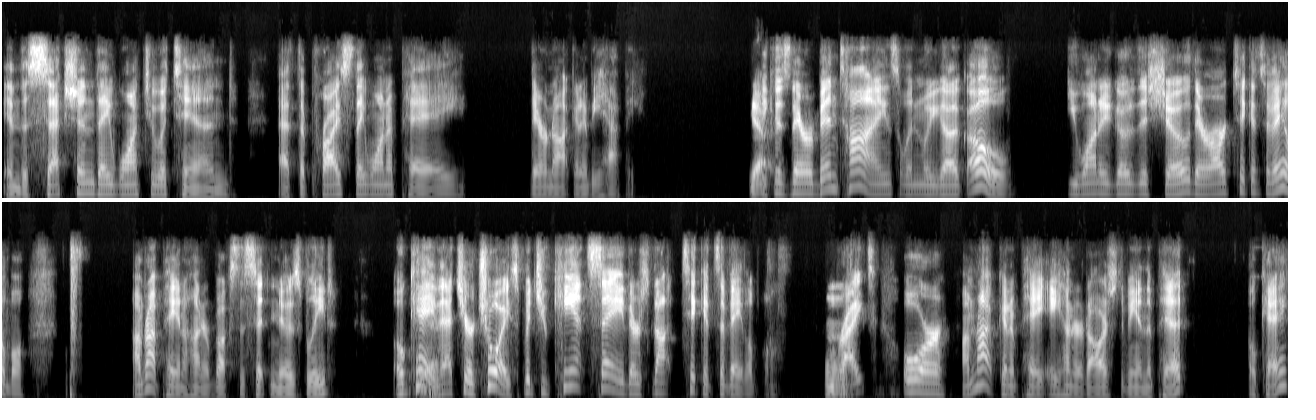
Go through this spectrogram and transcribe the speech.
in the section they want to attend at the price they want to pay they're not going to be happy. Yeah. Because there have been times when we go, oh, you wanted to go to this show? There are tickets available. I'm not paying a hundred bucks to sit in nosebleed. Okay, yeah. that's your choice, but you can't say there's not tickets available, mm. right? Or I'm not going to pay eight hundred dollars to be in the pit. Okay,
